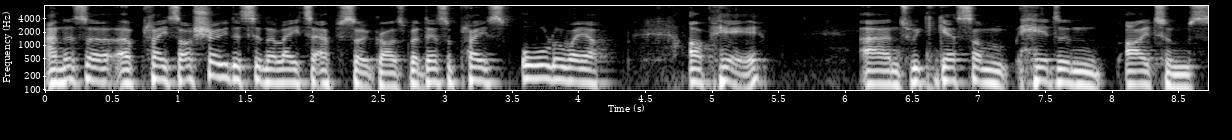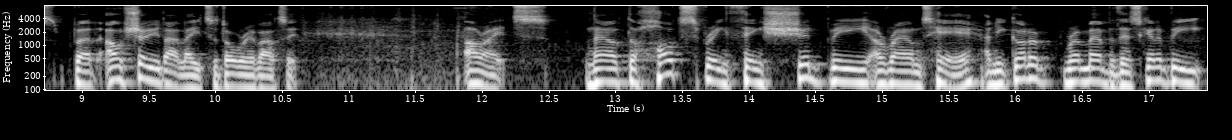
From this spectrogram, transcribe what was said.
And there's a, a place, I'll show you this in a later episode, guys, but there's a place all the way up, up here. And we can get some hidden items, but I'll show you that later. Don't worry about it. All right. Now, the hot spring thing should be around here. And you've got to remember, there's going to be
